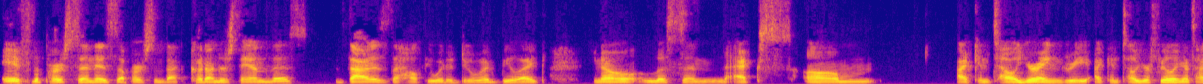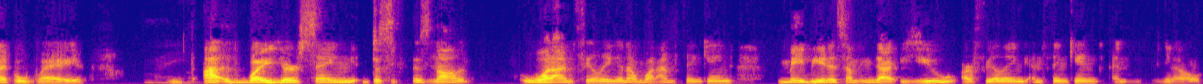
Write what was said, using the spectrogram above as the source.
if the person is a person that could understand this, that is the healthy way to do it. Be like, you know, listen, X, um, I can tell you're angry. I can tell you're feeling a type of way. Right. Uh, what you're saying does is not what I'm feeling and what I'm thinking. Maybe it is something that you are feeling and thinking, and you know,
